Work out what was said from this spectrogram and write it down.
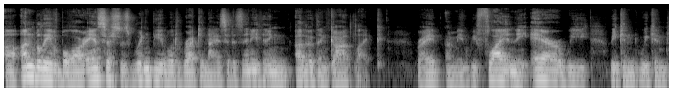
uh, unbelievable. Our ancestors wouldn't be able to recognize it as anything other than godlike right? I mean we fly in the air we we can we can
